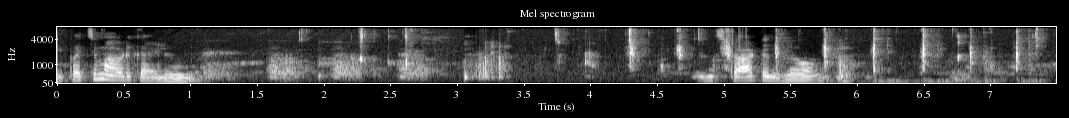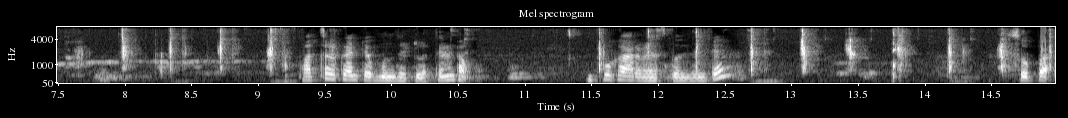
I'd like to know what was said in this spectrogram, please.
ఈ పచ్చి మామిడికాయలు స్టార్టింగ్లో పచ్చడి కంటే ముందు ఇట్లా తింటాం ఉప్పు కారం వేసుకొని తింటే సూపర్.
